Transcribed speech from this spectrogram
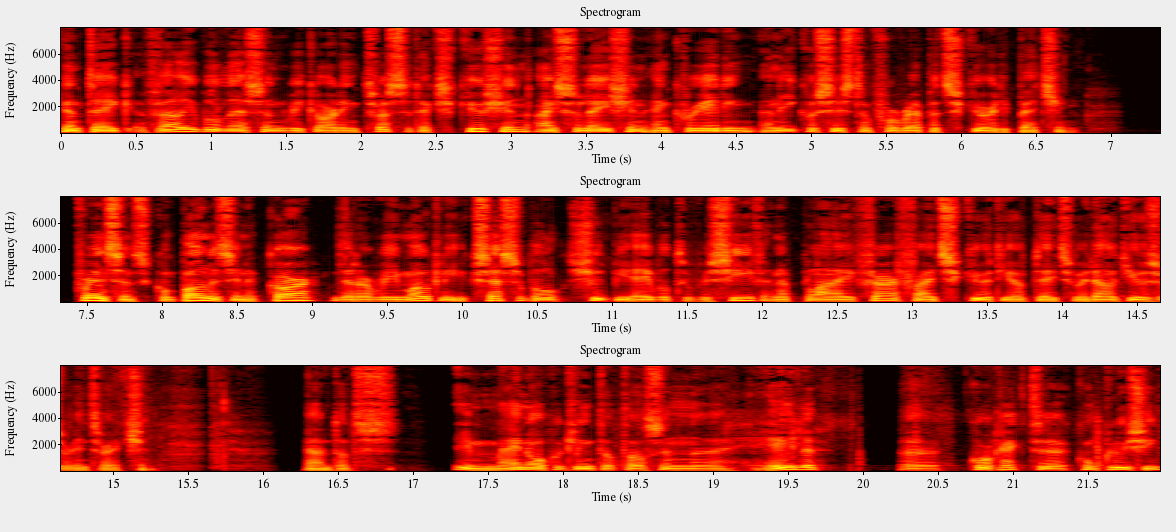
can take valuable lesson regarding trusted execution, isolation, and creating an ecosystem for rapid security patching. For instance, components in a car that are remotely accessible should be able to receive and apply verified security updates without user interaction. Ja, dat is, in mijn ogen klinkt dat als een uh, hele uh, correcte conclusie.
